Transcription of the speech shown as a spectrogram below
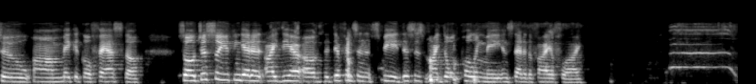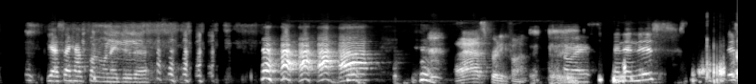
to um, make it go faster. So just so you can get an idea of the difference in the speed, this is my dog pulling me instead of the Firefly. Yes, I have fun when I do that. That's pretty fun. All right, and then this, this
